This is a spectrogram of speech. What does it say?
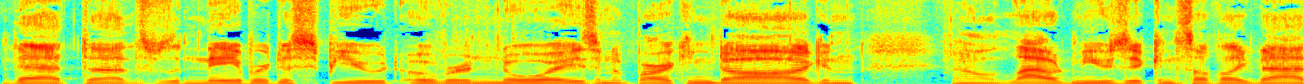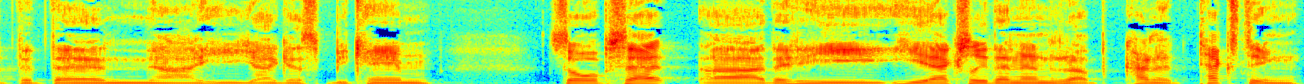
that uh, this was a neighbor dispute over noise and a barking dog and you know, loud music and stuff like that. That then uh, he, I guess, became so upset uh, that he he actually then ended up kind of texting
